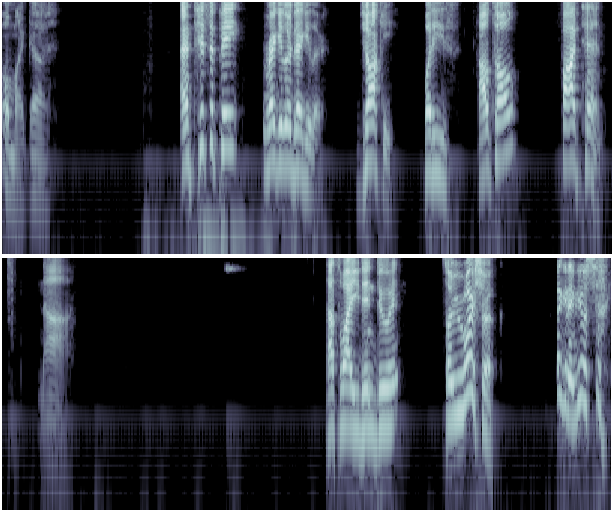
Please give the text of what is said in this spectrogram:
Oh my gosh. Anticipate regular degular. Jockey. But he's how tall? 5'10. Nah. That's why you didn't do it. So you were shook. Look at him. You were shook.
